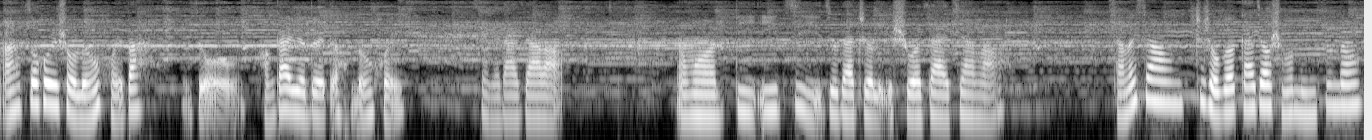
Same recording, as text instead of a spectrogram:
啊，最后一首《轮回》吧，就杭盖乐队的《轮回》，献给大家了。那么第一季就在这里说再见了。想了想，这首歌该叫什么名字呢？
